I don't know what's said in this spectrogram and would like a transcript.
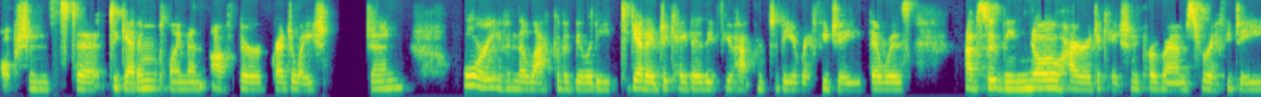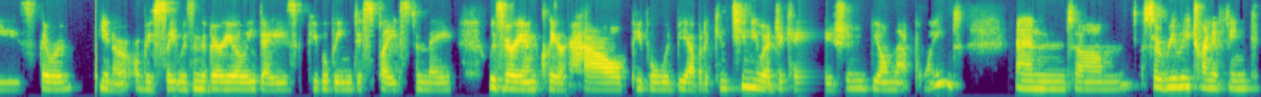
options to, to get employment after graduation or even the lack of ability to get educated if you happen to be a refugee. There was absolutely no higher education programs for refugees. There were you know, obviously it was in the very early days of people being displaced, and they was very unclear how people would be able to continue education beyond that point. And um, so, really trying to think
